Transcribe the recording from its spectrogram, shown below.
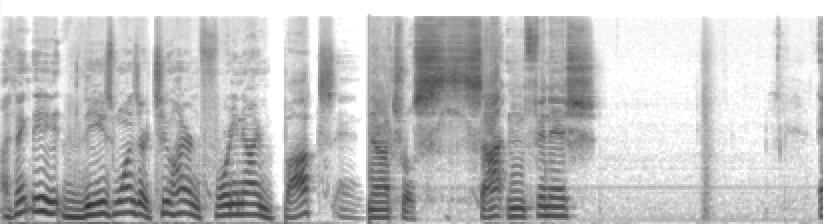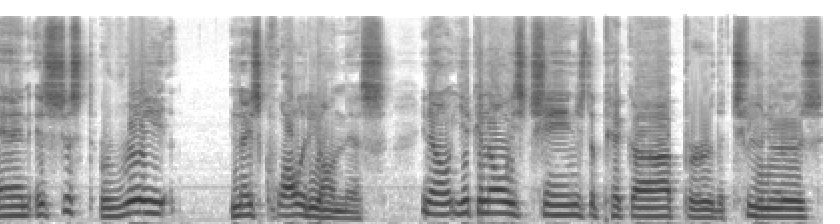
I think the these ones are 249 bucks and natural satin finish. And it's just a really nice quality on this. You know, you can always change the pickup or the tuners.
